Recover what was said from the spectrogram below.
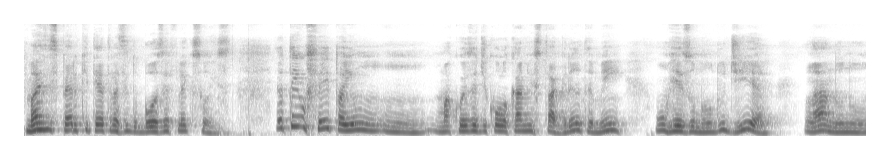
Mas espero que tenha trazido boas reflexões. Eu tenho feito aí um, um, uma coisa de colocar no Instagram também um resumão do dia, lá no, no,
